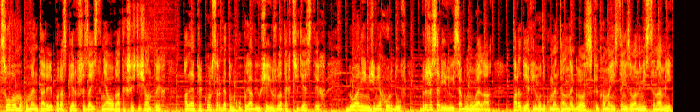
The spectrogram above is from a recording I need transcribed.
Słowo mokumentary po raz pierwszy zaistniało w latach 60., ale prekursor gatunku pojawił się już w latach 30. Była nim Ziemia Hurdów w reżyserii Louisa Buñuela, parodia filmu dokumentalnego z kilkoma inscenizowanymi scenami,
